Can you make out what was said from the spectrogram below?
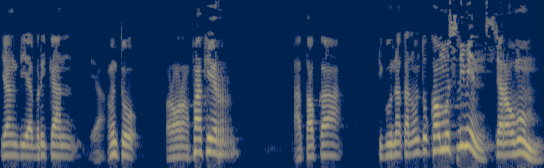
yang dia berikan ya untuk orang-orang fakir ataukah digunakan untuk kaum muslimin secara umum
